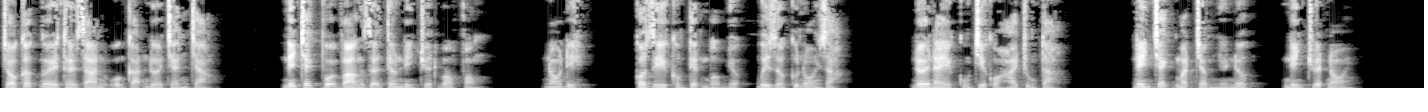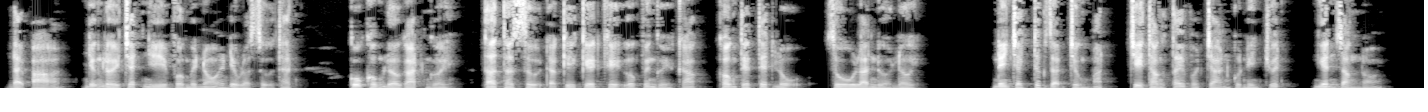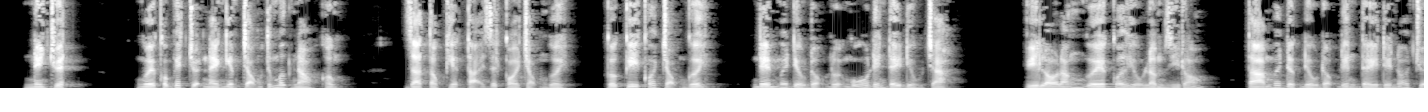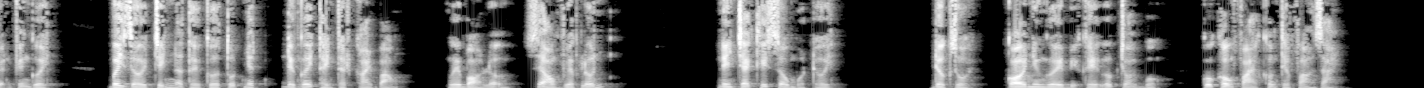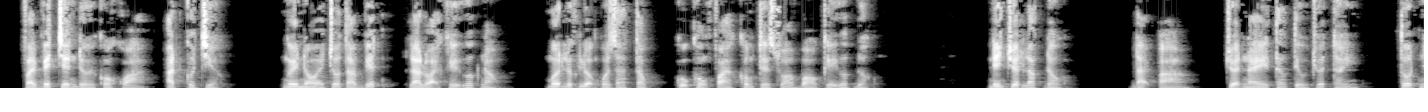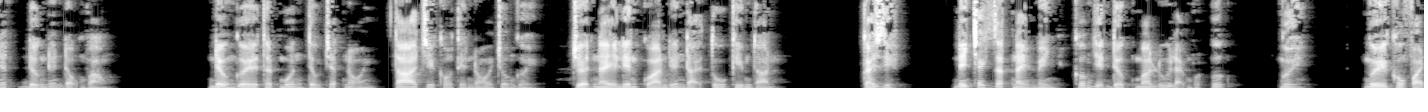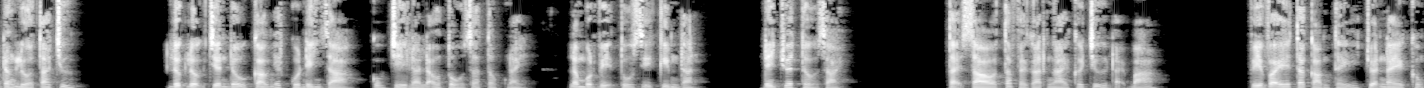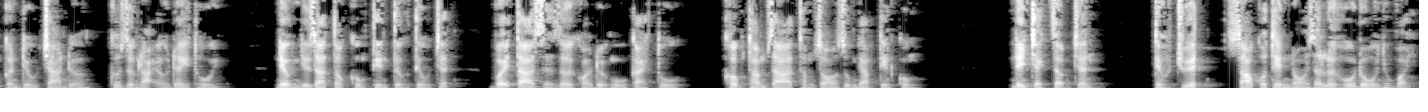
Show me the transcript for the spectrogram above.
Cho các người thời gian uống cạn nửa chén chàng Ninh Trách vội vàng dẫn theo Ninh Chuyết vào phòng. Nói đi, Có gì không tiện mở miệng, Bây giờ cứ nói ra. Nơi này cũng chỉ có hai chúng ta. Ninh Trách mặt trầm như nước, Ninh Chuyết nói. Đại bá, những lời chất nhi vừa mới nói đều là sự thật. Cô không lừa gạt người Ta thật sự đã ký kết khế ước với người khác Không thể tiết lộ Dù là nửa lời. Ninh trách tức giận trừng mắt Chỉ thẳng tay vào trán của Ninh Chuyết Nghiến rằng nói. Ninh Chuyết Người có biết chuyện này nghiêm trọng tới mức nào không? Gia tộc hiện tại rất coi trọng người Cực kỳ coi trọng ngươi Nên mới điều động đội ngũ đến đây điều tra. Vì lo lắng người có hiểu lầm gì đó Ta mới được điều động đến đây để nói chuyện với người Bây giờ chính là thời cơ tốt nhất Để ngươi thành thật khai báo. Ngươi bỏ lỡ, sẽ hỏng việc lớn. Ninh trách khi sâu một hơi. Được rồi, Coi như người bị khế ước trói buộc Cô không phải không thể phá giải. Phải biết trên đời có khóa, ắt có chìa. Người nói cho ta biết là loại khế ước nào Một lực lượng của gia tộc Cũng không phải không thể xóa bỏ khế ước được. Ninh Chuyết lắc đầu. Đại bá, Chuyện này theo tiểu Chuyết thấy, Tốt nhất đừng nên động vào. Nếu người thật muốn tiểu chất nói Ta chỉ có thể nói cho người. Chuyện này liên quan đến đại tu kim đan. Cái gì? Ninh trách giật nảy mình Không nhịn được mà lui lại một bước. Người, người không phải đang lừa ta chứ? Lực lượng chiến đấu cao nhất của Ninh gia Cũng chỉ là lão tổ gia tộc này Là một vị tu sĩ kim đan. Ninh chuyết thở dài. Tại sao ta phải gạt ngài cơ chứ đại bá? Vì vậy ta cảm thấy Chuyện này không cần điều tra nữa Cứ dừng lại ở đây thôi. Nếu như gia tộc không tin tưởng tiểu chất, Vậy ta sẽ rời khỏi đội ngũ cải tu, Không tham gia thăm dò dung nham tiên cung. Ninh trách dậm chân. Tiểu truyết Sao có thể nói ra lời hô đô như vậy?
